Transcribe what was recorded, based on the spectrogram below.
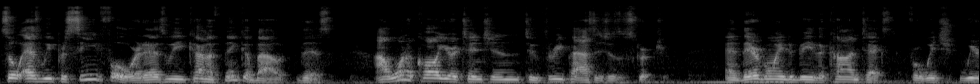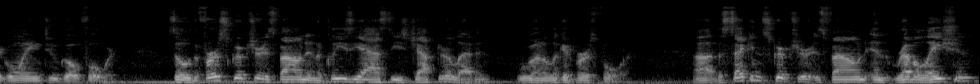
So as we proceed forward, as we kind of think about this, I want to call your attention to three passages of Scripture. And they're going to be the context for which we're going to go forward. So the first scripture is found in Ecclesiastes chapter 11. We're going to look at verse 4. Uh, the second scripture is found in Revelation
